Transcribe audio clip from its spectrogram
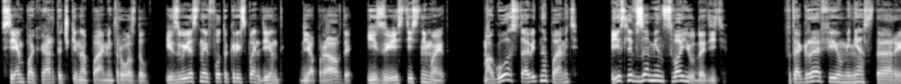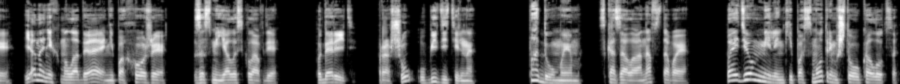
Всем по карточке на память роздал. Известный фотокорреспондент, для правды, известий снимает. Могу оставить на память, если взамен свою дадите. «Фотографии у меня старые, я на них молодая, не похожая», засмеялась Клавдия. «Подарите, прошу убедительно». «Подумаем», сказала она, вставая. «Пойдем, миленький, посмотрим, что у колодца».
